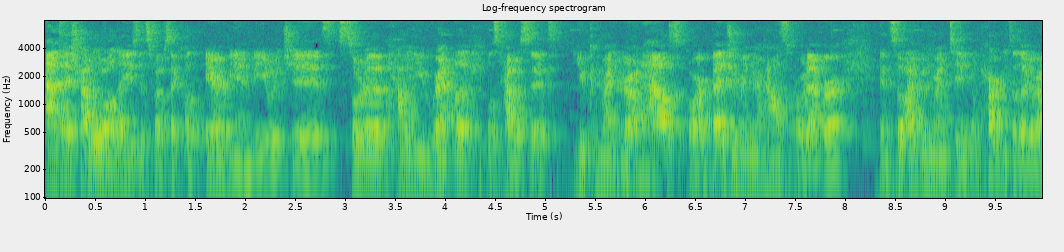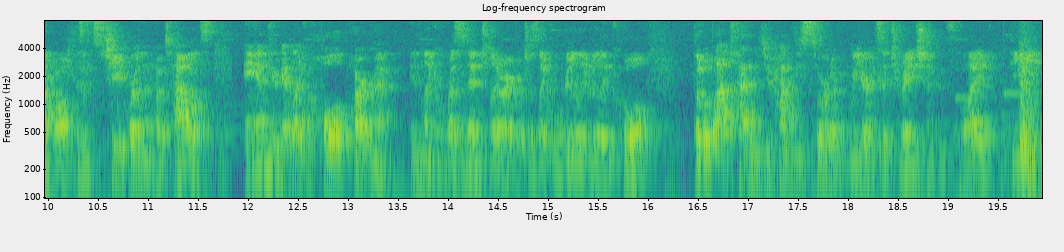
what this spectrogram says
As I travel the world, I use this website called Airbnb, which is sort of how you rent other people's houses. You can rent your own house or a bedroom in your house or whatever. And so I've been renting apartments all around the world because it's cheaper than hotels. And you get like a whole apartment in like a residential area, which is like really, really cool. But a lot of times you have these sort of weird situations, like the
